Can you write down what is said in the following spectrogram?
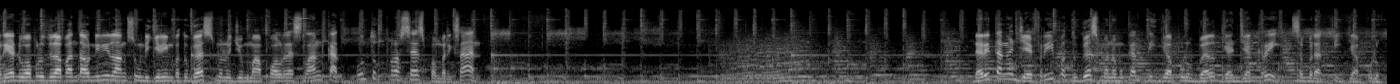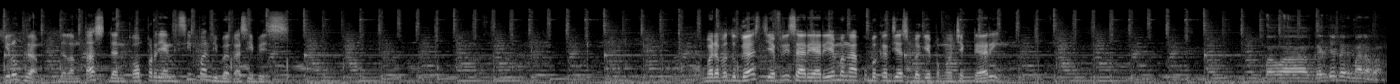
Pria 28 tahun ini langsung digiring petugas menuju Mapolres Langkat untuk proses pemeriksaan. Dari tangan Jeffrey, petugas menemukan 30 bal ganja kering seberat 30 kg dalam tas dan koper yang disimpan di bagasi bis. Kepada petugas, Jeffrey sehari-harinya mengaku bekerja sebagai pengojek daring. Bawa ganja dari mana, Bang?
